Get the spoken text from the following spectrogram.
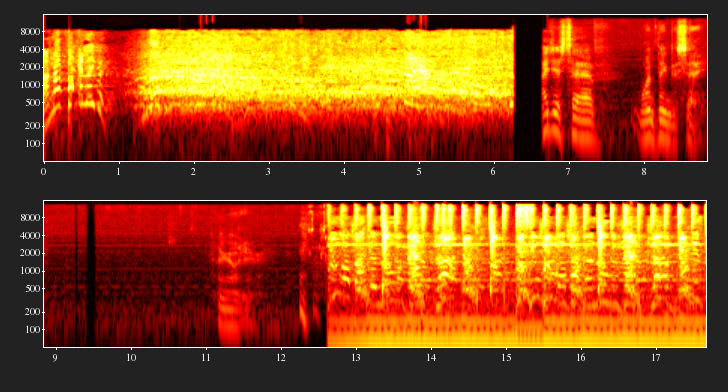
I'm not fucking leaving! I just have one thing to say. Hang on here. You about to lose your job. You, you about to lose your job.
